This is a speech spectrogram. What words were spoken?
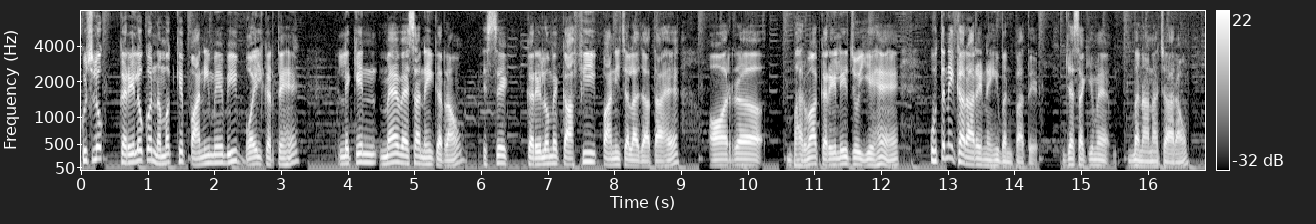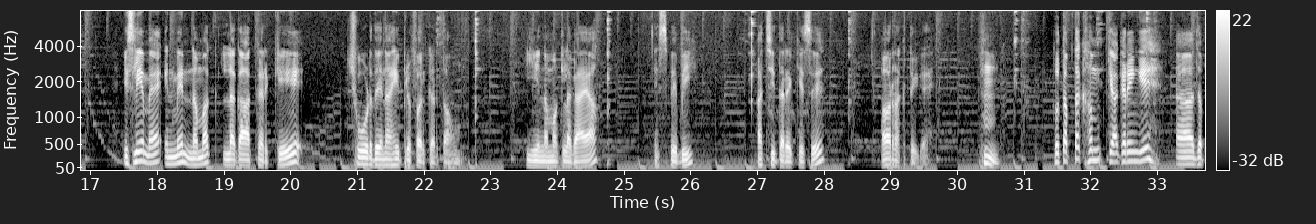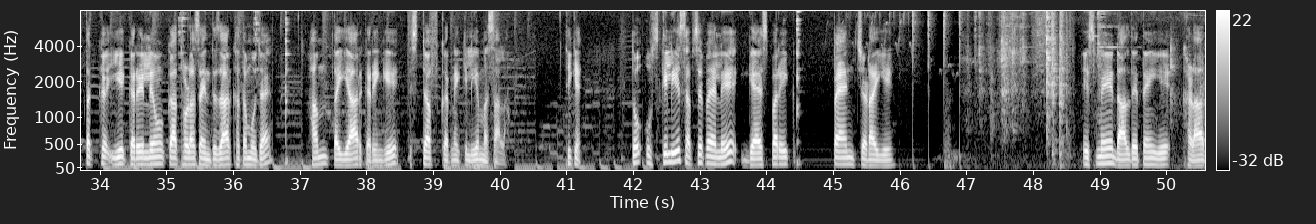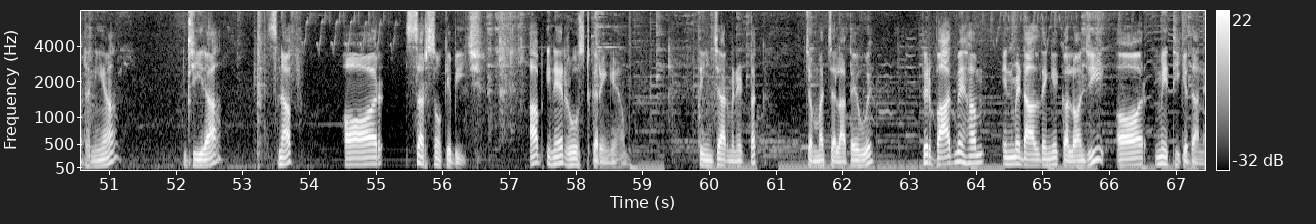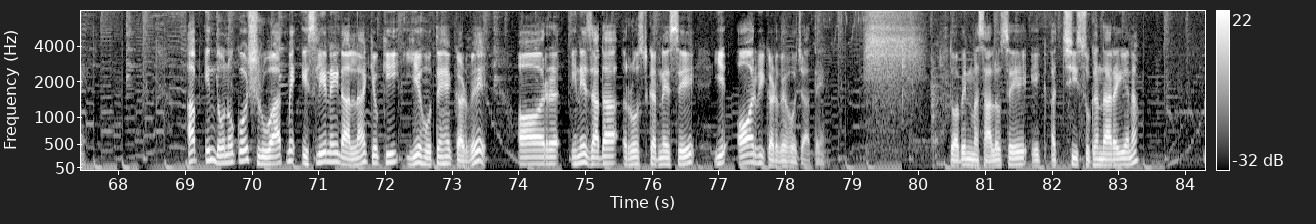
कुछ लोग करेलों को नमक के पानी में भी बॉईल करते हैं, लेकिन मैं वैसा नहीं कर रहा हूँ। इससे करेलों में काफ़ी पानी चला जाता है और भरवा करेले जो ये हैं, उतने करारे नहीं बन पाते, जैसा कि मैं बनाना चाह रहा हूँ। इसलिए मैं इनमें नमक लगा करके छोड़ देना ही प्रेफर करता हूँ। ये नमक लगाया, इस पर भी अच्छी तरीके से और रखते गए। हम्म तो तब तक हम क्या करेंगे? जब तक ये करेलों का थोड़ा सा इंतज़ार ख़त्म हो जाए, हम तैयार करेंगे स्टफ़ करने के लिए मसाला। ठीक है? तो उसके लिए सबसे पहले गैस पर एक पैन चढ़ाइए। इसमें डाल देते हैं ये खड़ा धनिया, जीरा स्नफ और सरसों के बीज। अब इन्हें रोस्ट करेंगे हम। तीन चार मिनट तक चम्मच चलाते हुए फिर बाद में हम इनमें डाल देंगे कलौजी और मेथी के दाने। अब इन दोनों को शुरुआत में इसलिए नहीं डालना क्योंकि ये होते हैं कड़वे और इन्हें ज़्यादा रोस्ट करने से ये और भी कड़वे हो जाते हैं। तो अब इन मसालों से एक अच्छी सुगंध आ रही है ना?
